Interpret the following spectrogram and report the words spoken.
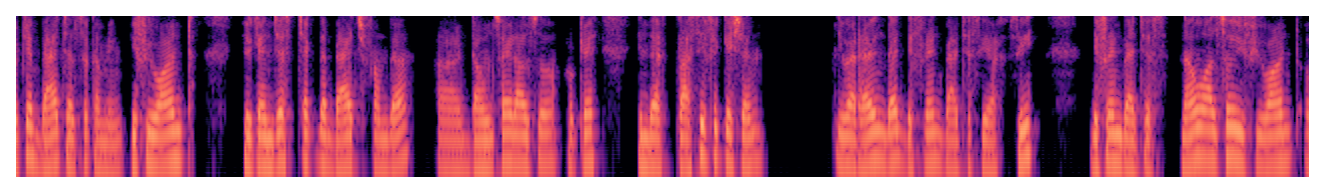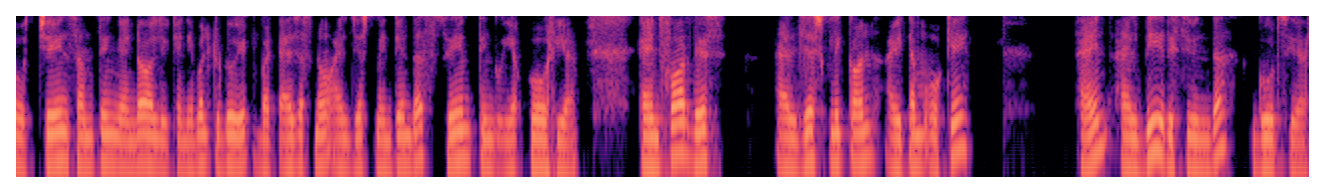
Okay, batch also coming. If you want, you can just check the batch from the uh, downside also. Okay, in the classification, you are having the different batches here. See, different batches. Now also if you want to change something and all you can able to do it but as of now i'll just maintain the same thing over here. And for this i'll just click on item okay and i'll be receiving the goods here.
